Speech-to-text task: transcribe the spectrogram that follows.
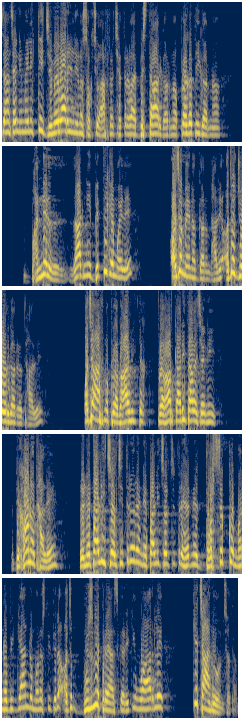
जहाँ चाहिँ नि मैले केही जिम्मेवारी लिन सक्छु आफ्नो क्षेत्रलाई विस्तार गर्न प्रगति गर्न भन्ने लाग्ने बित्तिकै मैले अझ मेहनत गर्न थालेँ अझ जोड गर्न थालेँ अझ आफ्नो प्रभावित प्रभावकारितालाई चाहिँ नि देखाउन थालेँ र नेपाली चलचित्र र नेपाली चलचित्र हेर्ने दर्शकको मनोविज्ञान र मनस्थितिलाई अझ बुझ्ने प्रयास गरेँ कि उहाँहरूले के चाहनुहुन्छ त?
